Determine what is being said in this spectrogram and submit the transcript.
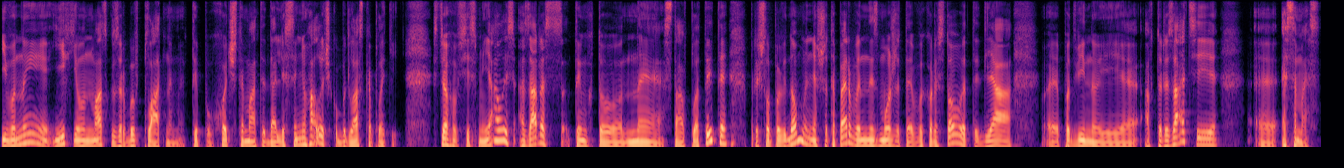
і вони їх Ілон Маск зробив платними. Типу, хочете мати далі синю галочку, будь ласка, платіть. З цього всі сміялись. А зараз тим, хто не став платити, прийшло повідомлення, що тепер ви не зможете використовувати для е, подвійної авторизації е, смс.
